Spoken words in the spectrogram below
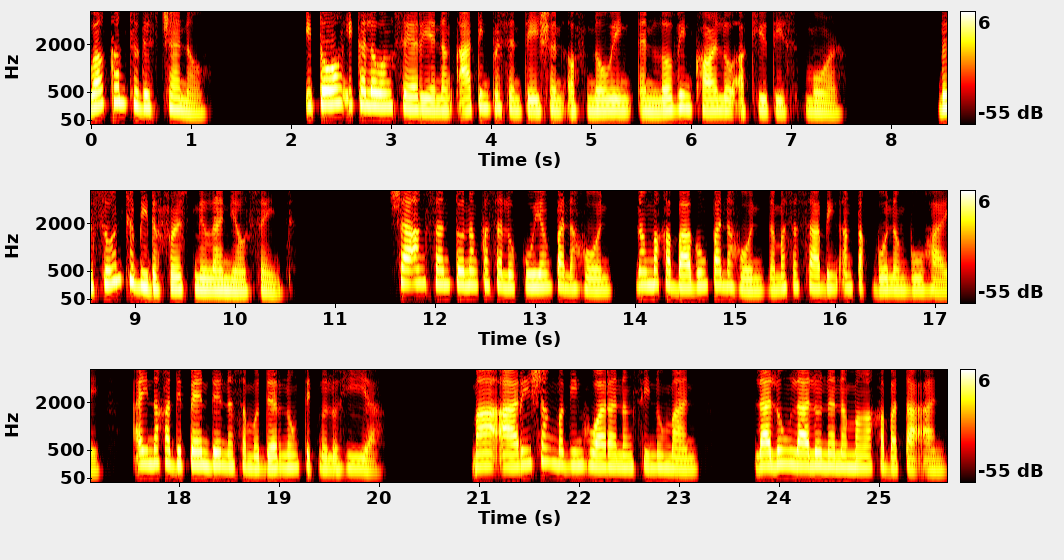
Welcome to this channel. Ito ang ikalawang serye ng ating presentation of Knowing and Loving Carlo Acutis more. The soon to be the first millennial saint. Siya ang santo ng kasalukuyang panahon, ng makabagong panahon na masasabing ang takbo ng buhay ay nakadepende na sa modernong teknolohiya. Maaari siyang maging huwara ng sinuman, lalong-lalo na ng mga kabataan,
